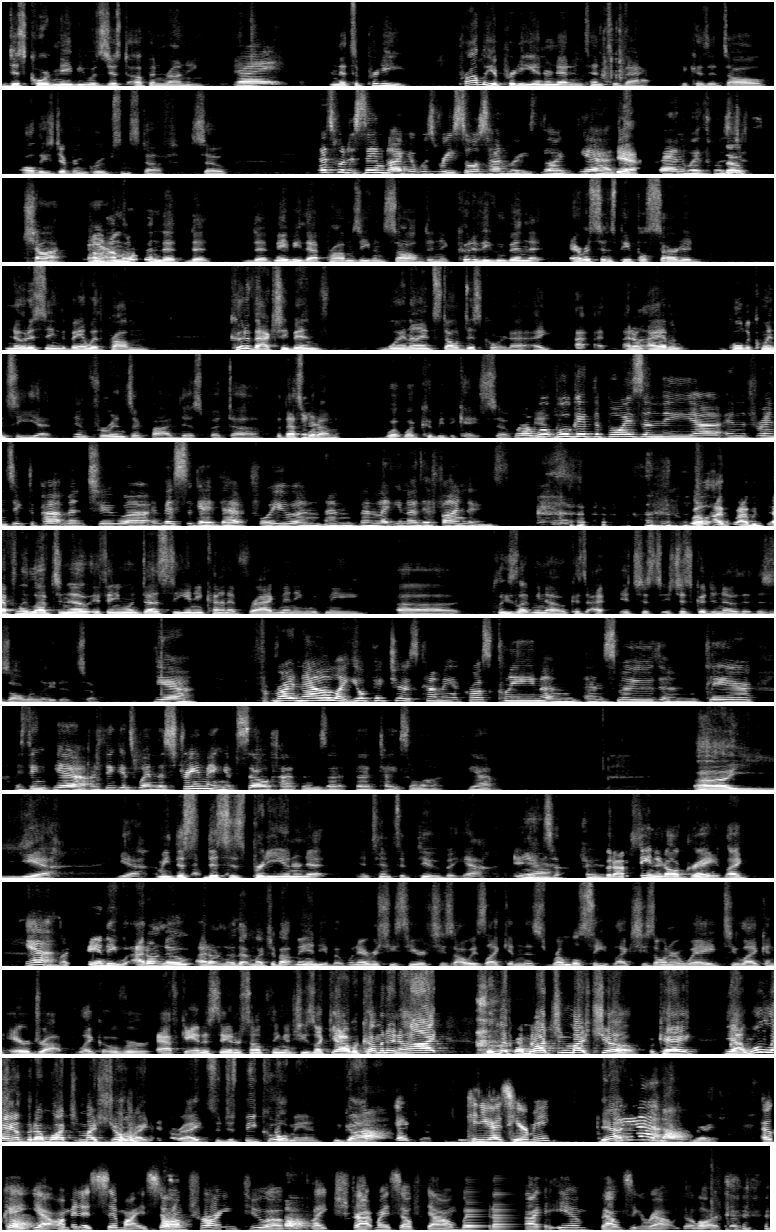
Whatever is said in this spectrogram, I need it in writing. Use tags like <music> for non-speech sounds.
Discord maybe was just up and running. And, right. And that's a pretty, probably a pretty internet intensive app because it's all all these different groups and stuff. So that's what it seemed like. It was resource hungry. Like yeah, yeah. Bandwidth was so, just shot. Yeah. I'm, I'm hoping that that that maybe that problem's even solved, and it could have even been that ever since people started noticing the bandwidth problem could have actually been when I installed Discord. I, I, I, I don't, I haven't pulled a Quincy yet and forensified this, but, uh, but that's yeah. what I'm, what, what could be the case. So, well, yeah. we'll, we'll get the boys in the, uh, in the forensic department to, uh, investigate that for you and, and, and let you know their findings. <laughs> well, I, I would definitely love to know if anyone does see any kind of fragmenting with me, uh, please let me know because I it's just it's just good to know that this is all related. So yeah. Right now, like your picture is coming across clean and, and smooth and clear. I think, yeah, I think it's when the streaming itself happens that that takes a lot. Yeah. Uh, yeah, yeah. I mean, this this is pretty internet intensive too, but yeah, yeah, uh, true. But I'm seeing it all great. Like yeah. Like Mandy, I don't know, I don't know that much about Mandy, but whenever she's here, she's always like in this rumble seat, like she's on her way to like an airdrop, like over Afghanistan or something. And she's like, Yeah, we're coming in hot. But look, I'm watching my show. Okay. Yeah, we'll land, but I'm watching my show right now. Right. So just be cool, man. We got it. Can you guys hear me? Yeah. Oh, yeah. Okay, yeah, I'm in a semi, so I'm trying to um, like strap myself down, but I am bouncing around a lot.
